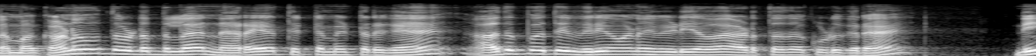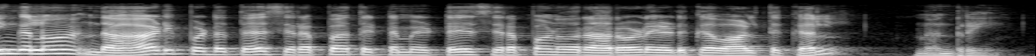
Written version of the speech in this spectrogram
நம்ம கனவு தோட்டத்தில் நிறைய திட்டமிட்டுருக்கேன். அதை பற்றி விரிவான வீடியோவை அடுத்ததாக கொடுக்குறேன். நீங்களும் இந்த ஆடிப்பட்டத்தை சிறப்பாக திட்டமிட்டு சிறப்பான ஒரு அறுவடை எடுக்க வாழ்த்துக்கள். நன்றி.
